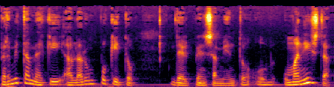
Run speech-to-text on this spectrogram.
Permítame aquí hablar un poquito del pensamiento humanista.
